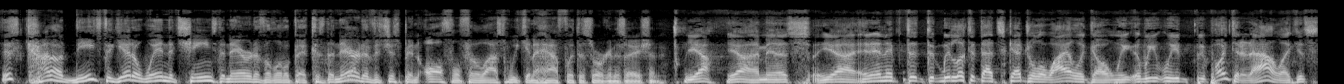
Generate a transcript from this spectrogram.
this kind of needs to get a win to change the narrative a little bit because the narrative yeah. has just been awful for the last week and a half with this organization. Yeah, yeah. I mean, it's yeah, and, and if the, the, we looked at that schedule a while ago, and we we we, we pointed it out, like it's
